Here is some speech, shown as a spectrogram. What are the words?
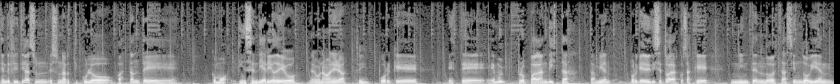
En definitiva es un, es un artículo bastante como incendiario de ego, de alguna manera, Sí, porque este es muy propagandista también, porque dice todas las cosas que Nintendo está haciendo bien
